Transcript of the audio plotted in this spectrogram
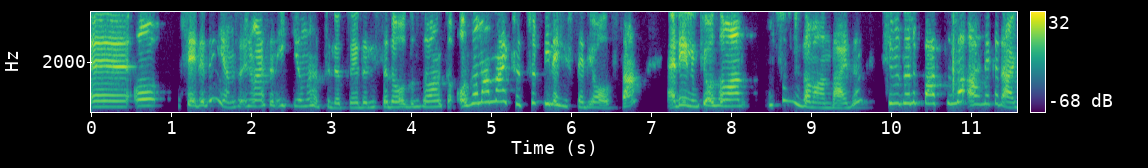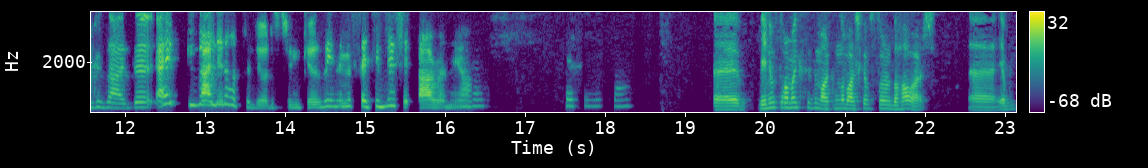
Ee, o şey dedin ya mesela üniversitenin ilk yılını hatırlatıyor ya da lisede olduğum zaman o zamanlar kötü bile hissediyor olsam yani diyelim ki o zaman mutsuz bir zamandaydın. Şimdi dönüp baktığında ah ne kadar güzeldi. Yani hep güzelleri hatırlıyoruz çünkü. Zihnimiz seçici şey davranıyor. Kesinlikle. Ee, benim sormak istediğim aklımda başka bir soru daha var. Ee, ya bu,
